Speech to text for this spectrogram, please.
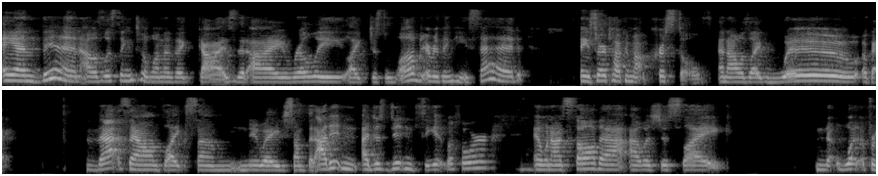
And then I was listening to one of the guys that I really like, just loved everything he said. And he started talking about crystals. And I was like, whoa, okay. That sounds like some new age something. I didn't, I just didn't see it before. And when I saw that, I was just like, no, what for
